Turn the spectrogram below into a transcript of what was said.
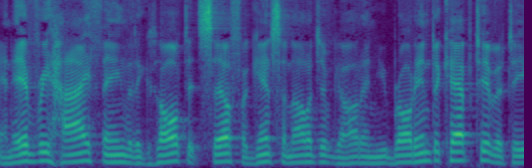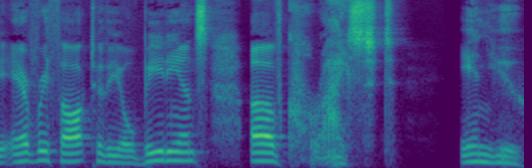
and every high thing that exalts itself against the knowledge of God, and you brought into captivity every thought to the obedience of Christ in you.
